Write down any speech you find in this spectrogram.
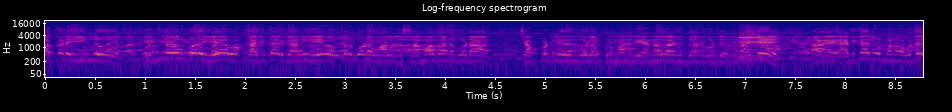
అక్కడ వీళ్ళు ఇంతవరకు కూడా ఏ ఒక్క అధికారి కానీ ఏ ఒక్కరు కూడా వాళ్ళకి సమాధానం కూడా చెప్పట్లేదని కూడా ఇప్పుడు మనకి ఎన్ఎల్ఆర్ ద్వారా కూడా చెప్తున్నాం. అయితే అధికారులు మనం ఒకటే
